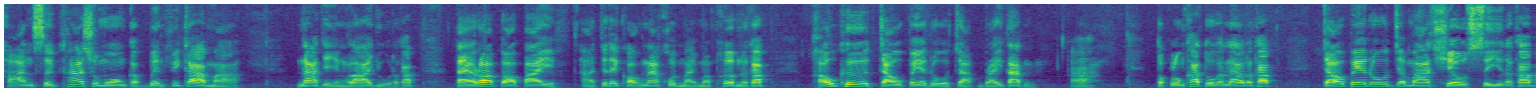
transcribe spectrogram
ผ่านศึก 5 ชั่วโมงกับเบนฟิก้ามา น่าจะยังลาอยู่นะครับ แต่รอบต่อไปอาจจะได้กองหน้าคนใหม่มาเพิ่มนะครับ เขาคือเจ้าเปโดจากไบรตันอ่าตกลงค่าตัวกันแล้วนะครับ เจ้าเปโดจะมาเชลซีนะครับ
